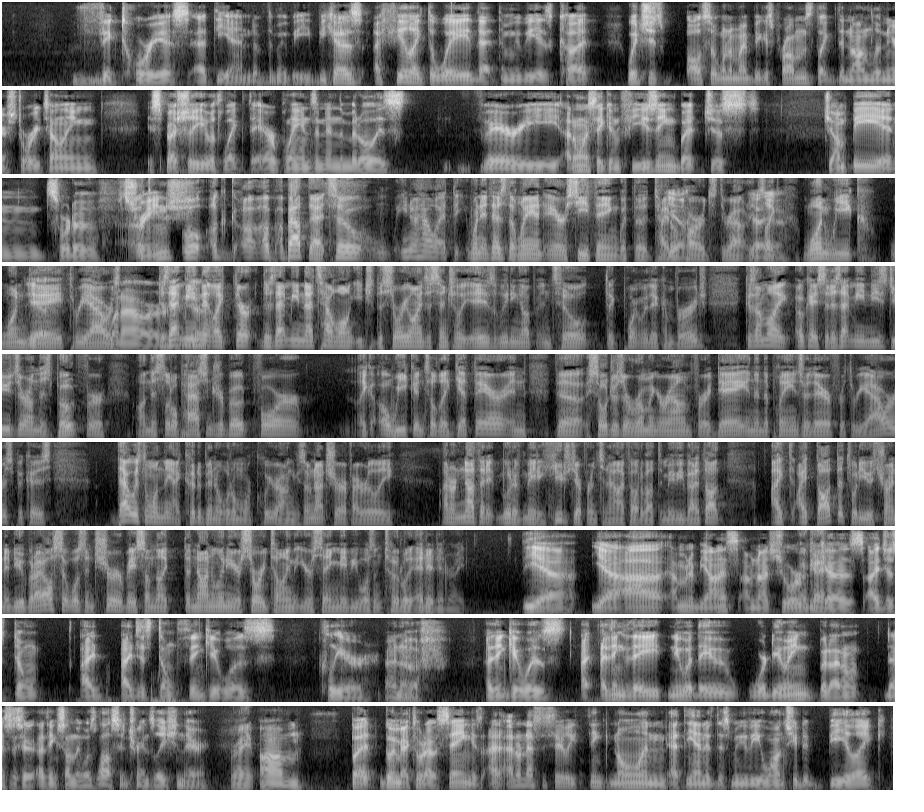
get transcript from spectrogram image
victorious at the end of the movie because I feel like the way that the movie is cut, which is also one of my biggest problems, like the nonlinear storytelling, especially with like the airplanes and in the middle is very I don't want to say confusing, but just jumpy and sort of strange. Well, uh, uh, about that, so you know how at the, when it does the land, air, sea thing with the title Yeah. cards throughout, it's Yeah, like yeah. one week, one day, three hours, One hour, Does that mean that like there? Does that mean that's how long each of the storylines essentially is leading up until the point where they converge? Because I'm like, okay, so does that mean these dudes are on this boat for on this little passenger boat for? Like a week until they get there, and the soldiers are roaming around for a day, and then the planes are there for three hours. Because that was the one thing I could have been a little more clear on because I'm not sure if I really, I don't not that it would have made a huge difference in how I felt about the movie, but I thought. I, I thought that's what he was trying to do, but I also wasn't sure based on like the nonlinear storytelling that you're saying maybe wasn't totally edited right. Yeah, yeah. Uh, I'm gonna be honest. I'm not sure Okay. because I just don't. I I just don't think it was clear enough. I think it was. I, I think they knew what they were doing, but I don't necessarily. I think something was lost in translation there. Right. Um, but going back to what I was saying is, I, I don't necessarily think Nolan at the end of this movie wants you to be like,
